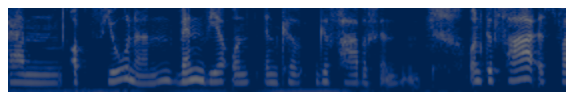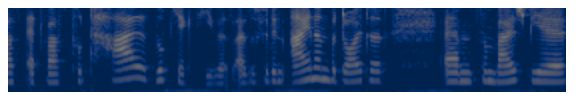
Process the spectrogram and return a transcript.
ähm, Optionen, wenn wir uns in Ge Gefahr befinden. Und Gefahr ist was etwas total Subjektives. Also für den einen bedeutet ähm, zum Beispiel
